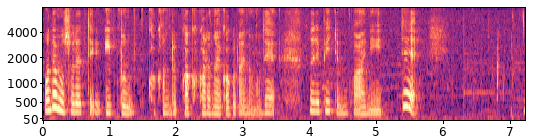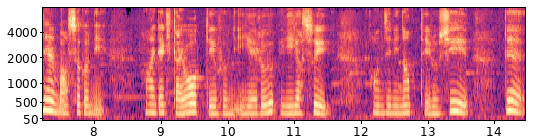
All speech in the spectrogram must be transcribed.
まあ、でもそれって1分かかるかかからないかぐらいなのでそれでピッて迎えに行ってで、まあ、すぐに「はいできたよ」っていう風に言える言いやすい感じになっているしで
